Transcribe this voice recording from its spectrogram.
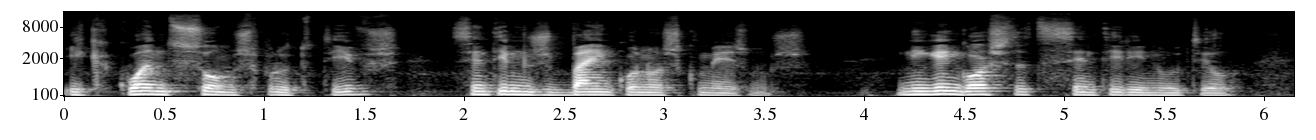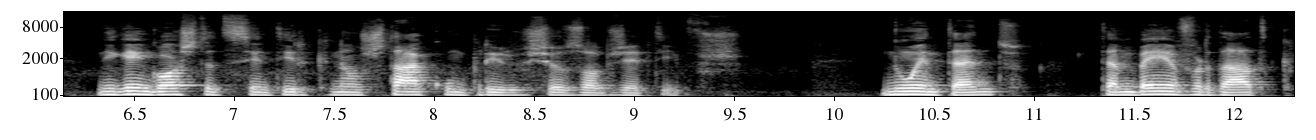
e que quando somos produtivos sentimos bem connosco mesmos. Ninguém gosta de se sentir inútil, ninguém gosta de sentir que não está a cumprir os seus objetivos. No entanto, também é verdade que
